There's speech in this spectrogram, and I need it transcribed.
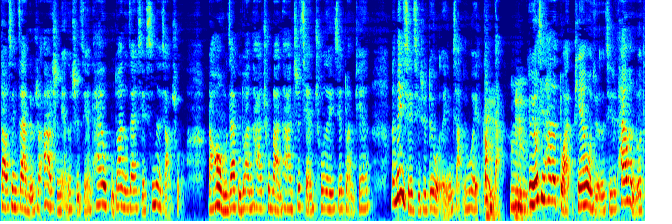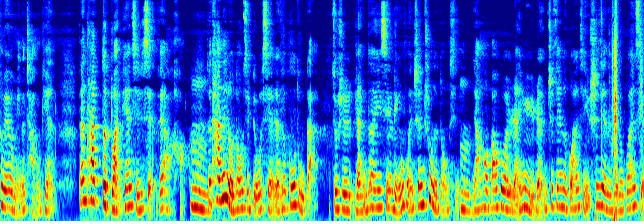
到现在，比如说二十年的时间，他又不断的在写新的小说，然后我们在不断他出版他之前出的一些短篇，那那些其实对我的影响就会更大。嗯就尤其他的短篇，我觉得其实他有很多特别有名的长篇，但他的短篇其实写的非常好。嗯就他那种东西，比如写人的孤独感，就是人的一些灵魂深处的东西，嗯然后包括人与人之间的关系与世界的这个关系，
